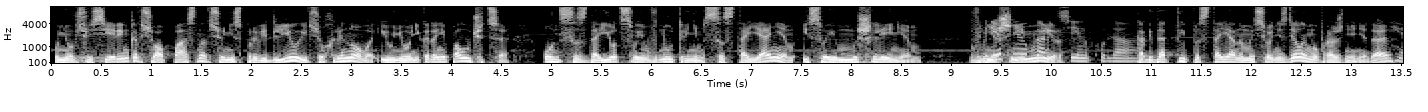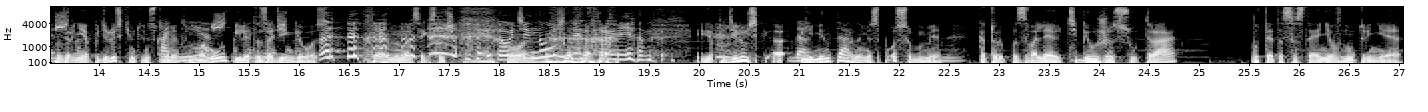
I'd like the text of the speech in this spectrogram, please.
У него все серенько, все опасно, все несправедливо и все хреново, и у него никогда не получится. Он создает своим внутренним состоянием и своим мышлением внешний Внешнюю мир. картинку, да. Когда ты постоянно, мы сегодня сделаем упражнение, да? Конечно. Ну, вернее, я поделюсь каким-то инструментом, Конечно, могу? Или это за конечно. деньги у вас? Ну, на всякий случай. Это очень нужный инструмент. Поделюсь а, элементарными способами, которые позволяют тебе уже с утра вот это состояние внутреннее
